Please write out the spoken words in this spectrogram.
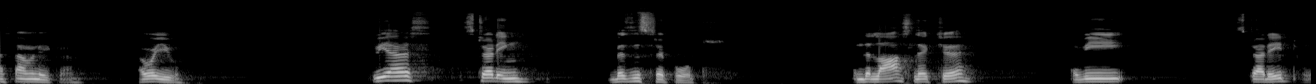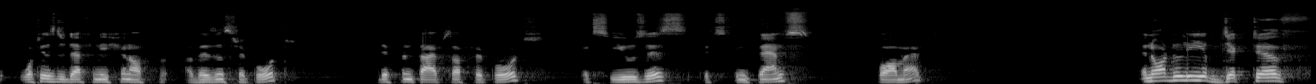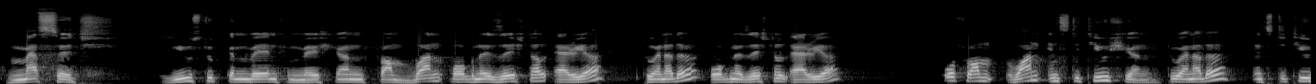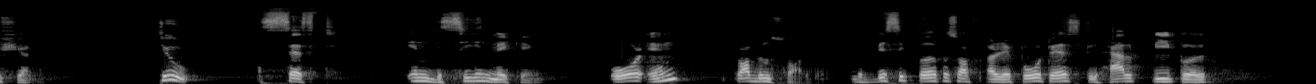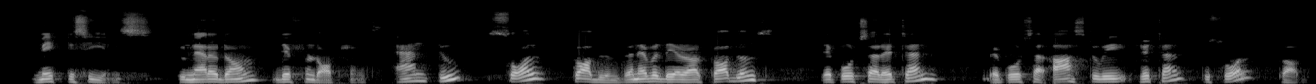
Assalamu alaikum. How are you? We are studying business report. In the last lecture, we studied what is the definition of a business report, different types of reports, its uses, its contents, format. An orderly objective message used to convey information from one organizational area to another organizational area or from one institution to another institution. to assist in decision making or in problem solving. The basic purpose of a report is to help people make decisions, to narrow down different options and to solve problems Whenever there are problems, reports are written, reports are asked to be written to solve problems.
